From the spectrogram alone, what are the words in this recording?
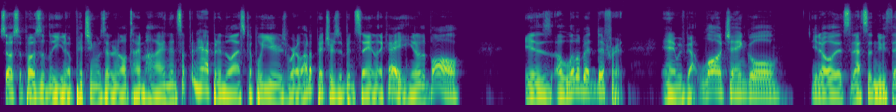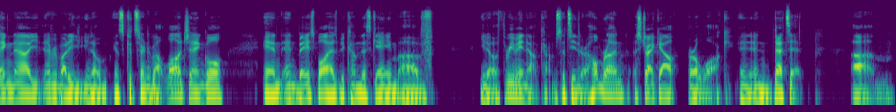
So supposedly, you know, pitching was at an all-time high, and then something happened in the last couple years where a lot of pitchers have been saying like, "Hey, you know, the ball is a little bit different, and we've got launch angle. You know, it's that's a new thing now. Everybody, you know, is concerned about launch angle, and and baseball has become this game of, you know, three main outcomes. It's either a home run, a strikeout, or a walk, and and that's it. Um,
